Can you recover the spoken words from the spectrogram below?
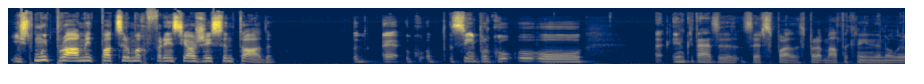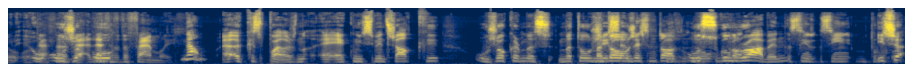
Isto muito provavelmente pode ser uma referência ao Jason Todd. É, sim, porque o. o, o eu não quero estar a dizer, spoilers para a malta que ainda não leu o, O- Death, o Death o- of the Family. Não, é, que spoilers, é, é conhecimento já que o Joker matou o Matou Jason, o Jason Todd. o no- segundo Robin. Sim, sim porque Isso já-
